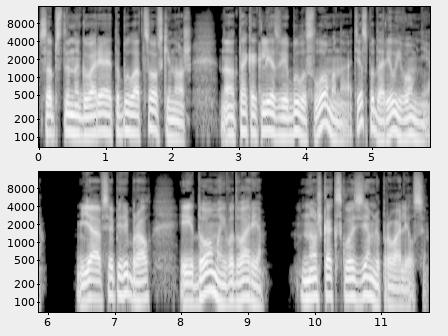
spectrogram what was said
Собственно говоря, это был отцовский нож, но так как лезвие было сломано, отец подарил его мне. Я все перебрал, и дома, и во дворе. Нож как сквозь землю провалился.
